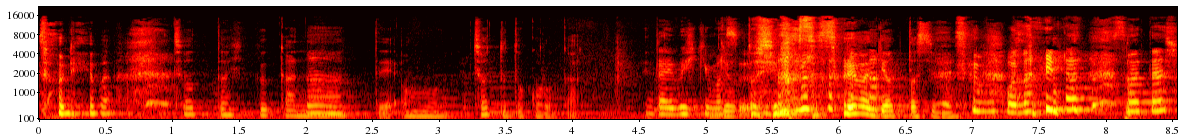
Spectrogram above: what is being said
それはちょっと引くかなって思う、ちょっとどころか。だいぶ引きます。ギョッとします。それはギョッとします。この間私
